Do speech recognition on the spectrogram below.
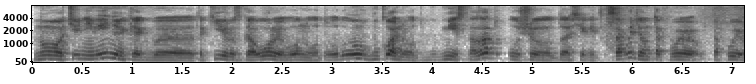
Но, тем не менее, как бы, такие разговоры, он вот, вот он буквально вот месяц назад, еще до всех этих событий, он такое, такое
